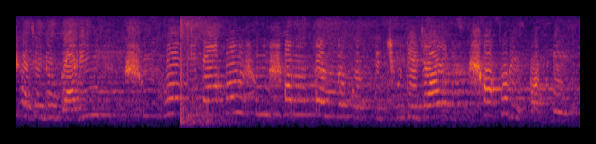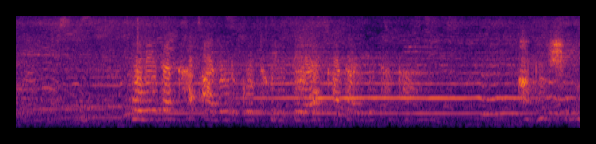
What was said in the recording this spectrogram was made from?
সাজানো গাড়ি শুভ বিবাহ সুসম্পন্ন করতে ছুটে যায় শহরের পথে। মনে দেখা আলোর গোধূলিতে একা দাঁড়িয়ে থাকা। আমি সেই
